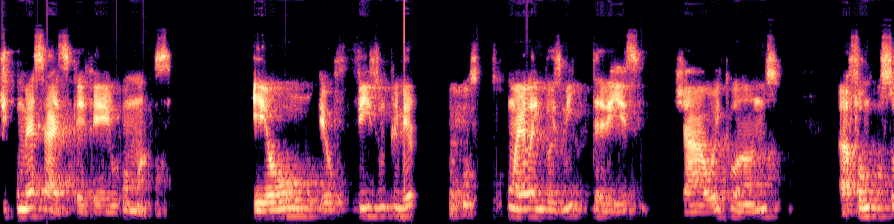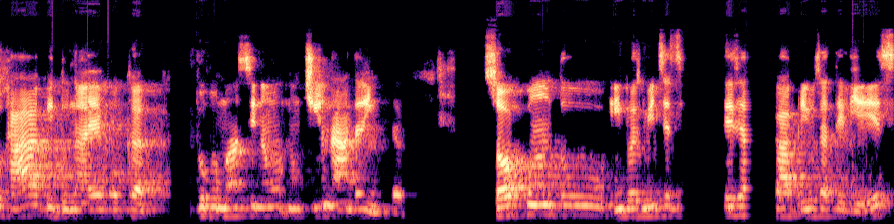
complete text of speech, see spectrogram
de começar a escrever o romance. Eu, eu fiz um primeiro curso com ela em 2013, já há oito anos. Uh, foi um curso rápido, na época do romance não, não tinha nada ainda. Só quando, em 2016, ela abriu os ateliês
